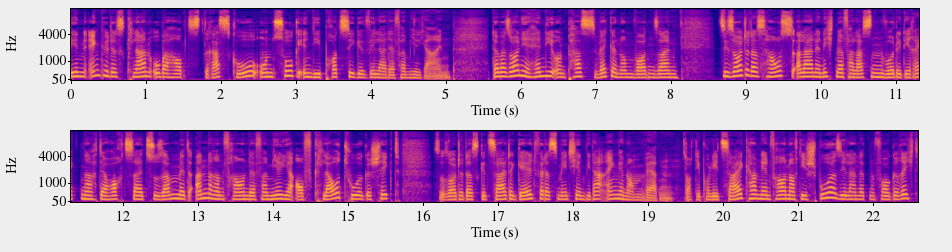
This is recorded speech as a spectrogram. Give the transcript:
den Enkel des Clan-Oberhaupts Drasko, und zog in die protzige Villa der Familie ein. Dabei sollen ihr Handy und Pass weggenommen worden sein. Sie sollte das Haus alleine nicht mehr verlassen, wurde direkt nach der Hochzeit zusammen mit anderen Frauen der Familie auf Klautour geschickt. So sollte das gezahlte Geld für das Mädchen wieder eingenommen werden. Doch die Polizei kam den Frauen auf die Spur, sie landeten vor Gericht.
